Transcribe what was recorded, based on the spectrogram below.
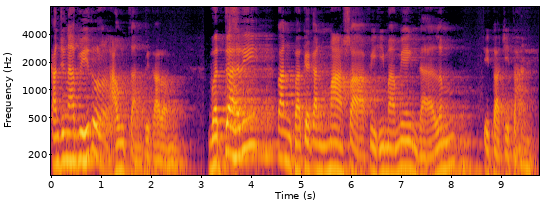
Kanjeng Nabi itu lautan bikaron wadahri lan bagaikan masa fi himami dalem cita-citane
